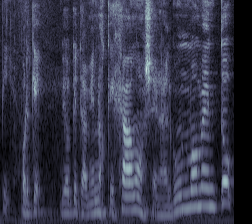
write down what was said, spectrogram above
Pida. porque veo que también nos quejamos en algún momento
